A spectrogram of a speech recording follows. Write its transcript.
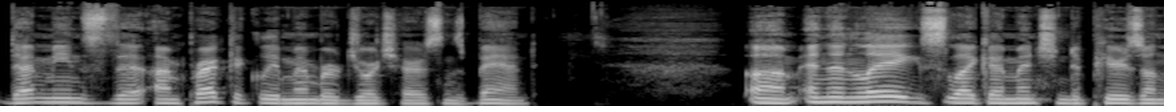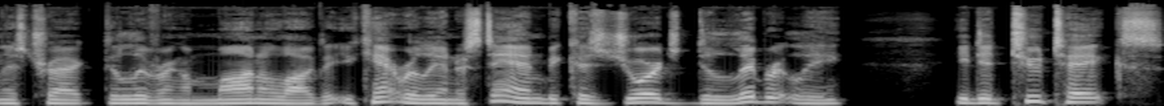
that means that I'm practically a member of George Harrison's band. Um, and then Legs, like I mentioned, appears on this track delivering a monologue that you can't really understand because George deliberately he did two takes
